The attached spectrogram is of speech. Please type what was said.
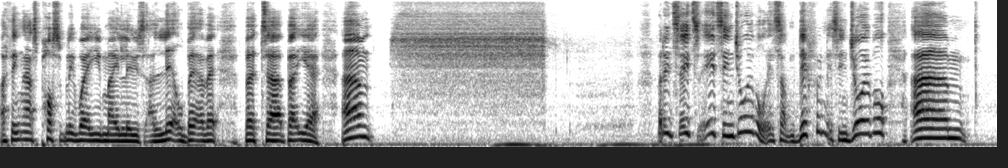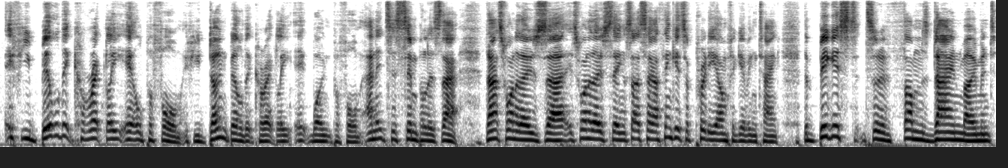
I think that's possibly where you may lose a little bit of it. But uh, but yeah. Um, but it's it's it's enjoyable. It's something different. It's enjoyable. Um, if you build it correctly, it'll perform. If you don't build it correctly, it won't perform. And it's as simple as that. That's one of those. Uh, it's one of those things. I say I think it's a pretty unforgiving tank. The biggest sort of thumbs down moment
